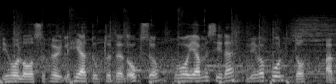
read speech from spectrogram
Vi holder oss selvfølgelig helt oppdatert også på vår hjemmeside liverpool.no.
